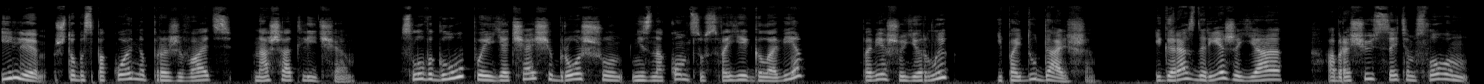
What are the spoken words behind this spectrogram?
или чтобы спокойно проживать наши отличия. Слово «глупый» я чаще брошу незнакомцу в своей голове, повешу ярлык и пойду дальше. И гораздо реже я обращусь с этим словом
